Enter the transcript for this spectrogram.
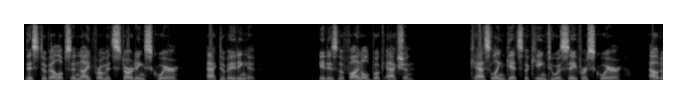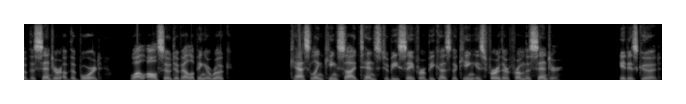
This develops a knight from its starting square, activating it. It is the final book action. Castling gets the king to a safer square, out of the center of the board, while also developing a rook. Castling kingside tends to be safer because the king is further from the center. It is good.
